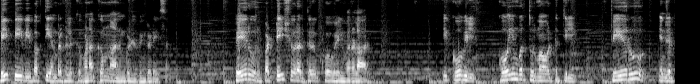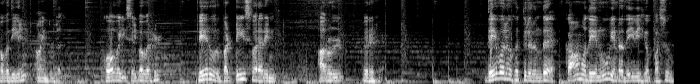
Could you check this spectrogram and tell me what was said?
பிபிவி பக்தி அன்பர்களுக்கு வணக்கம். நான் உங்கள் வெங்கடேசன். பேரூர் பட்டீஸ்வரர் திருக்கோவிலின் வரலாறு. இக்கோவில் கோயம்புத்தூர் மாவட்டத்தில் பேரூர் என்ற பகுதியில் அமைந்துள்ளது. கோவை செல்பவர்கள் பேரூர் பட்டீஸ்வரரின் அருள் பெருக தேவலோகத்திலிருந்த காமதேனு என்ற தெய்வீக பசு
